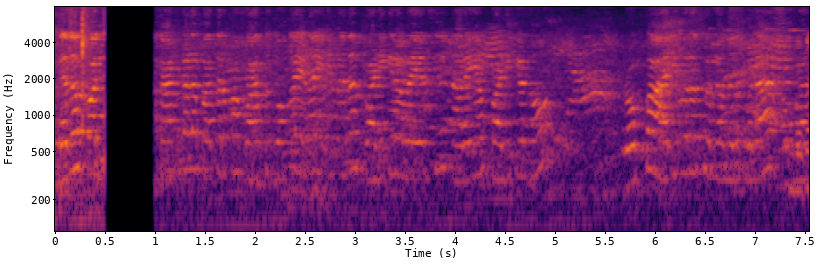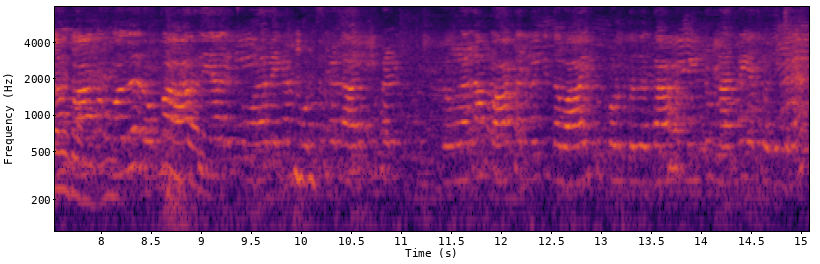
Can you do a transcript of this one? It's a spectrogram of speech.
ஏதோ கொஞ்சம் கண்களை பத்திரமா பார்த்துக்கோங்க ஏன்னா இனிமேதான் படிக்கிற வயசு நிறைய படிக்கணும் ரொம்ப அறிவுரை சொல்ல விரும்பல பார்க்கும்போது ரொம்ப ஆசையா இருக்கு மழலைகள் பொருட்கள் அறிவுகள் இவங்களெல்லாம் பார்க்கறதுக்கு இந்த வாய்ப்பு கொடுத்ததுக்காக மீண்டும் நன்றியை சொல்லிக்கிறேன்.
